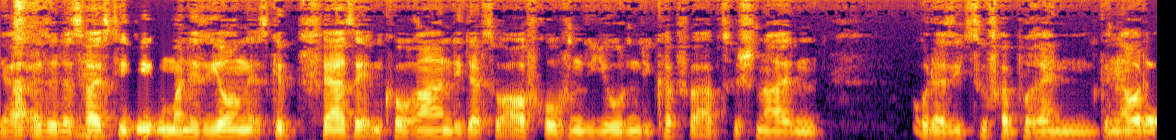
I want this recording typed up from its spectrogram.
Ja, also das heißt die Dehumanisierung, es gibt Verse im Koran, die dazu aufrufen, die Juden die Köpfe abzuschneiden oder sie zu verbrennen. Genau das,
